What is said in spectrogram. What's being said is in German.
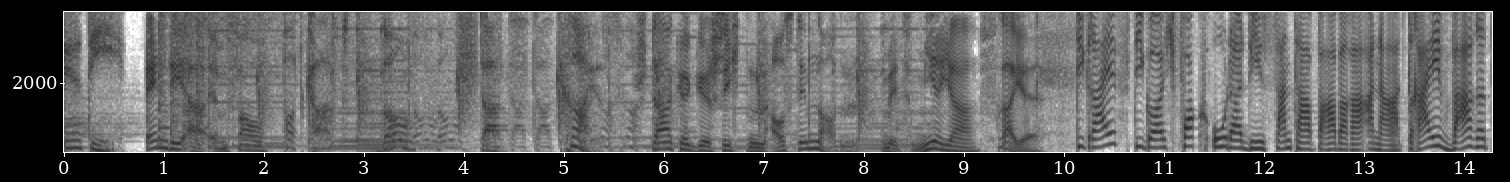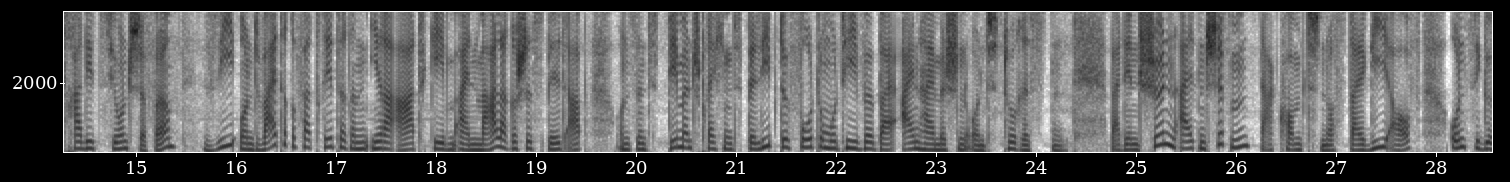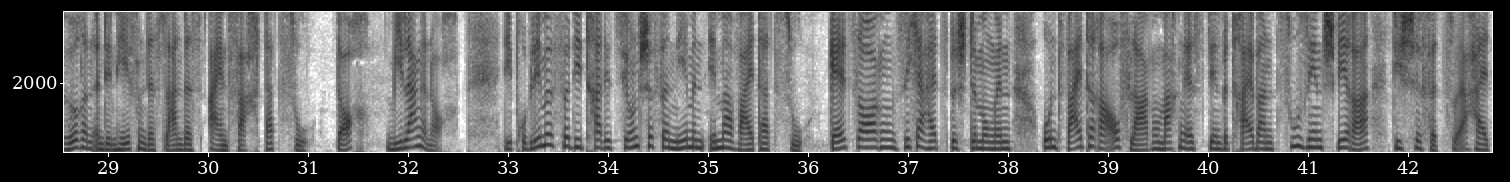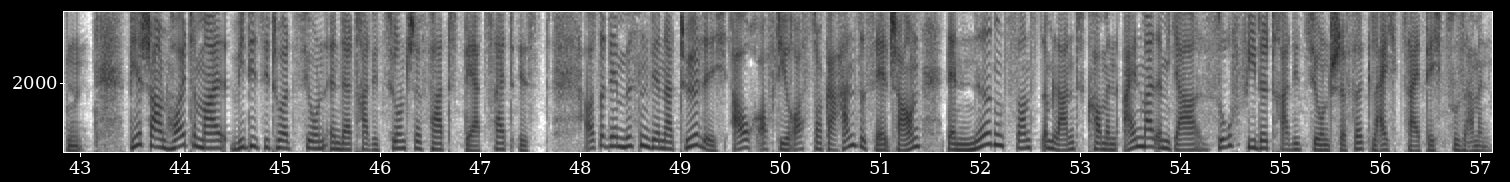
ARD. NDRMV Podcast. Dorf, Stadt, Kreis. Starke Geschichten aus dem Norden. Mit Mirja Freie. Die Greif, die Gorch Fock oder die Santa Barbara Anna. Drei wahre Traditionsschiffe. Sie und weitere Vertreterinnen ihrer Art geben ein malerisches Bild ab und sind dementsprechend beliebte Fotomotive bei Einheimischen und Touristen. Bei den schönen alten Schiffen, da kommt Nostalgie auf und sie gehören in den Häfen des Landes einfach dazu. Doch, wie lange noch? Die Probleme für die Traditionsschiffe nehmen immer weiter zu. Geldsorgen, Sicherheitsbestimmungen und weitere Auflagen machen es den Betreibern zusehends schwerer, die Schiffe zu erhalten. Wir schauen heute mal, wie die Situation in der Traditionsschifffahrt derzeit ist. Außerdem müssen wir natürlich auch auf die Rostocker Hansesail schauen, denn nirgends sonst im Land kommen einmal im Jahr so viele Traditionsschiffe gleichzeitig zusammen.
